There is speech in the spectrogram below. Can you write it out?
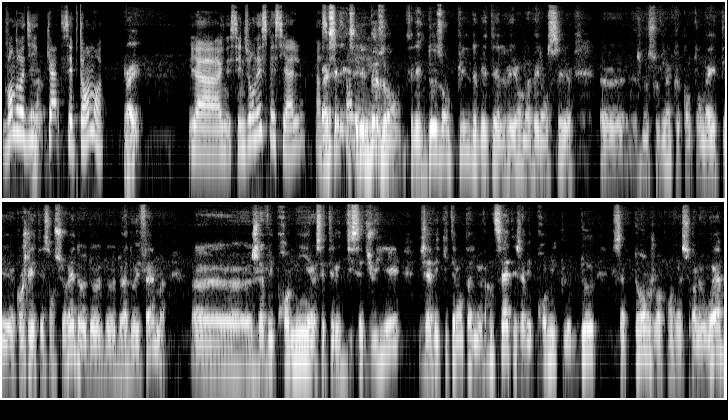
vendredi 4 septembre, ouais c'est une journée spéciale. Bah, c'est les... deux ans, c'est les deux ans pile de BTLV. On avait lancé, euh, je me souviens que quand on a été, quand j'ai été censuré de, de, de, Ado FM, euh, j'avais promis, c'était le 17 juillet, j'avais quitté l'antenne le 27 et j'avais promis que le 2 septembre, je reprendrais sur le web.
